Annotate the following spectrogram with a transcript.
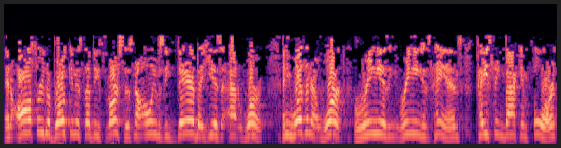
And all through the brokenness of these verses, not only was he there, but he is at work. And he wasn't at work wringing, wringing his hands, pacing back and forth,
